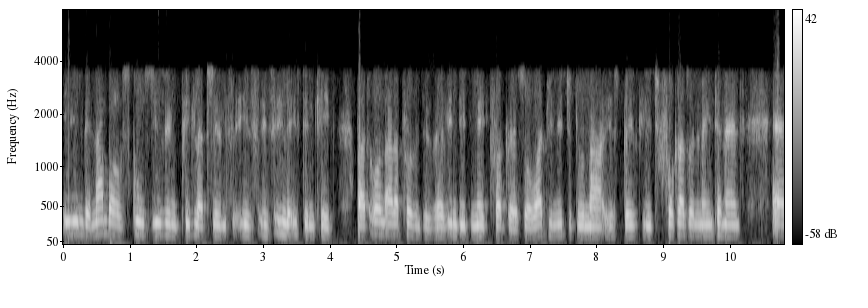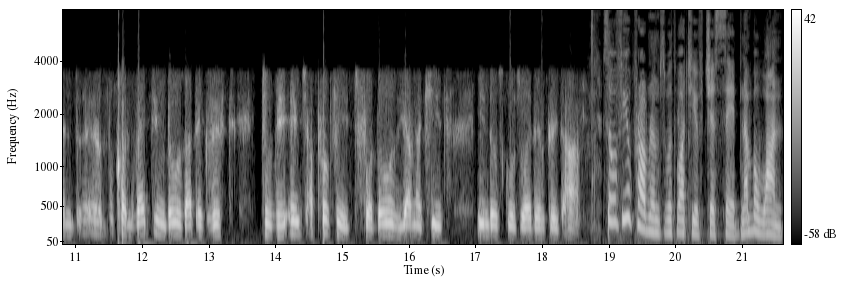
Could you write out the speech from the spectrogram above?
even the number of schools using pit latrines is, is in the Eastern Cape, but all other provinces have indeed made progress. So what we need to do now is basically to focus on maintenance and uh, converting those that exist to be age appropriate for those younger kids in those schools where there's grade R. So, a few problems with what you've just said. Number one,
